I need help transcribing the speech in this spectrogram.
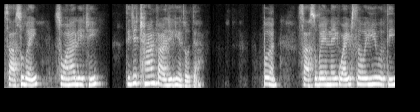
सासूबाई सोनालीची तिची छान काळजी घेत होत्या. पण सासूबाईंना एक वाईट सवयही होती.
